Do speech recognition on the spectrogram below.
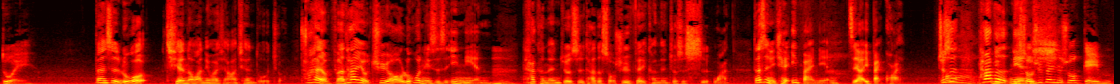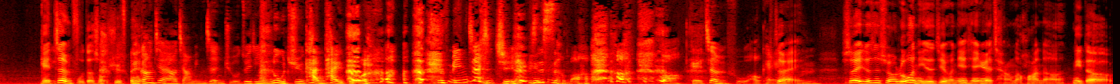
对，但是如果签的话，你会想要签多久？它还有分，它很有趣哦。如果你只是一年，嗯，它可能就是它的手续费可能就是十万，但是你签一百年只要一百块，就是它的哦你手续费是说给。给政府的手续费。我刚刚竟然要讲民政局，我最近陆剧看太多了。民政局是什么？哦，给政府，OK，对嗯，所以就是说，如果你的结婚年限越长的话呢，你的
